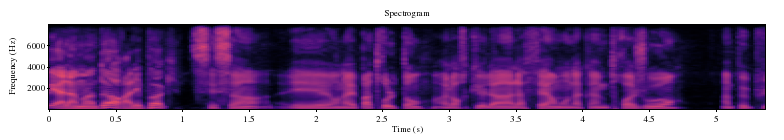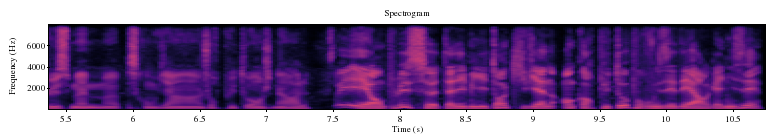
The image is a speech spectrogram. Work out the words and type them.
Oui, à la main d'or à l'époque. C'est ça. Et on n'avait pas trop le temps. Alors que là, à la ferme, on a quand même trois jours, un peu plus même, parce qu'on vient un jour plus tôt en général. Oui, et en plus, tu as des militants qui viennent encore plus tôt pour vous aider à organiser.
